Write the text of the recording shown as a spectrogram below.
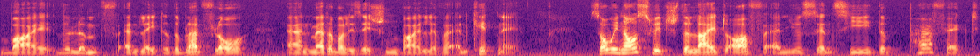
by the lymph and later the blood flow and metabolization by liver and kidney. So we now switch the light off and you can see the perfect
